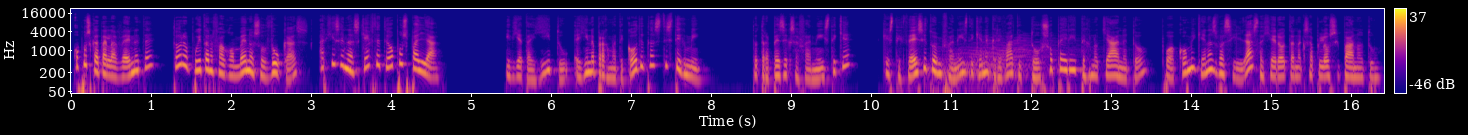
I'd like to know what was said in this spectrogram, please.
Όπως καταλαβαίνετε, τώρα που ήταν φαγωμένος ο Δούκας, άρχισε να σκέφτεται όπως παλιά. Η διαταγή του έγινε πραγματικότητα στη στιγμή. Το τραπέζι εξαφανίστηκε και στη θέση του εμφανίστηκε ένα κρεβάτι τόσο περίτεχνο και άνετο που ακόμη και ένας βασιλιάς θα χαιρόταν να ξαπλώσει πάνω του.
